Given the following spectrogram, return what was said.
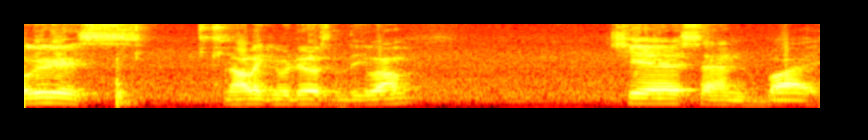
ஓகே நாளைக்கு வீடியோ சந்திக்கலாம். சேஸ் அண்ட் பாய்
